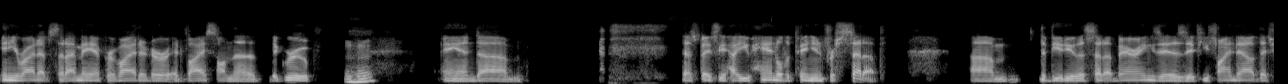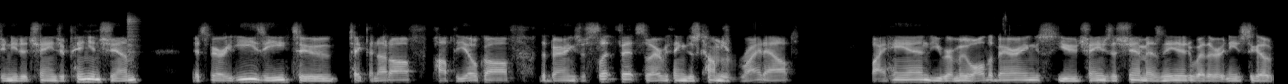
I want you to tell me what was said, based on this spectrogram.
any write ups that I may have provided or advice on the the group, Mm-hmm. and um, that's basically how you handle the pinion for setup. Um, the beauty of the setup bearings is if you find out that you need to change a pinion shim, it's very easy to take the nut off, pop the yoke off. The bearings are slip fit, so everything just comes right out by hand. You remove all the bearings, you change the shim as needed, whether it needs to go,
